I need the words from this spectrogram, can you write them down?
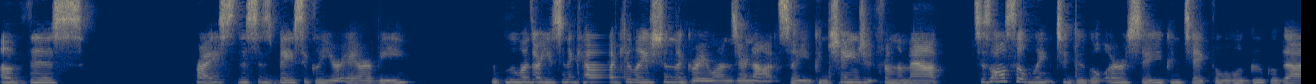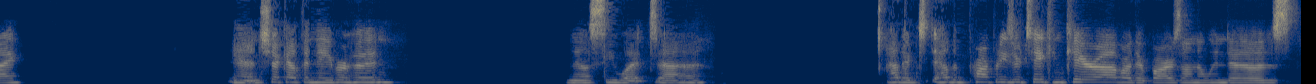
of this price. This is basically your ARV. The blue ones are used in the calculation, the gray ones are not. So you can change it from the map. This is also linked to Google Earth, so you can take the little Google guy and check out the neighborhood. Now see what uh, how they how the properties are taken care of. Are there bars on the windows?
